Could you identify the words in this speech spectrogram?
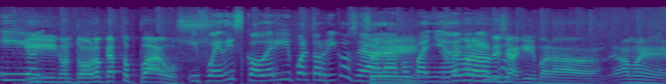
y, y con todos los gastos pagos. y fue Discovery Puerto Rico, o sea, Sí. la compañía Yo de tengo la noticia aquí para... Déjame...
